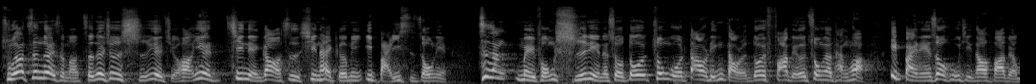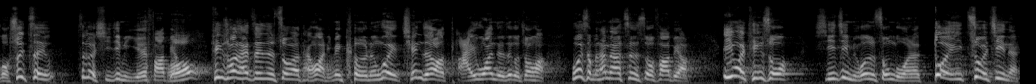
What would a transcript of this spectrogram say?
主要针对什么？针对就是十月九号，因为今年刚好是辛亥革命一百一十周年。实际上每逢十年的时候，都中国大陆领导人都会发表一个重要谈话。一百年的时候，胡锦涛发表过，所以这这个习近平也会发表。哦，听说他这次重要谈话里面可能会牵扯到台湾的这个状况。为什么他们要这时候发表？因为听说习近平或者中国呢，对于最近呢。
